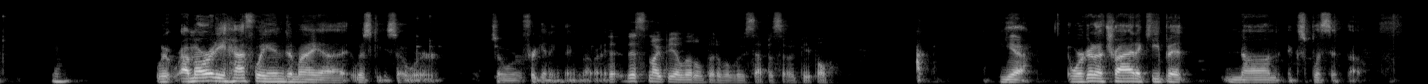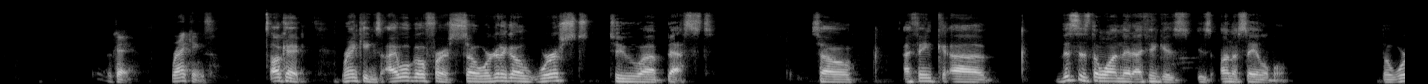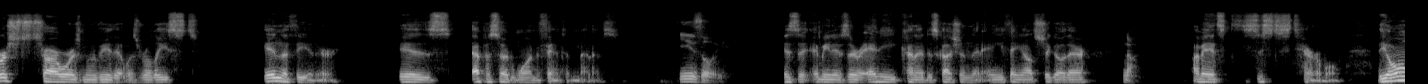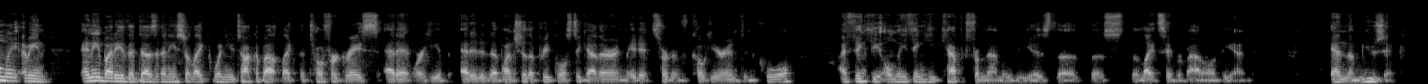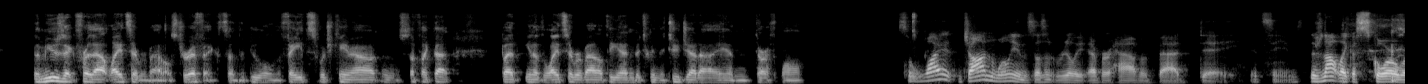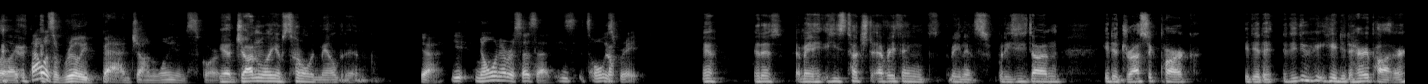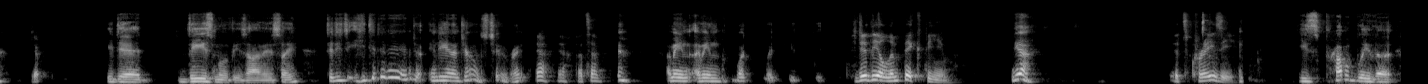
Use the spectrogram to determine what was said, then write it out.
Mhm. We're, I'm already halfway into my uh, whiskey, so we're so we're forgetting things already. Th- this might be a little bit of a loose episode, people. Yeah, we're gonna try to keep it non-explicit though. Okay, rankings. Okay, rankings. I will go first. So we're gonna go worst to uh, best. So I think uh, this is the one that I think is is unassailable. The worst Star Wars movie that was released in the theater is Episode One: Phantom Menace. Easily. Is it? I mean, is there any kind of discussion that anything else should go there? No. I mean, it's, it's just terrible. The only, I mean, anybody that does any sort like when you talk about like the Topher Grace edit where he edited a bunch of the prequels together and made it sort of coherent and cool. I think the only thing he kept from that movie is the the, the lightsaber battle at the end and the music. The music for that lightsaber battle is terrific. So the Duel of the Fates, which came out and stuff like that. But you know, the lightsaber battle at the end between the two Jedi and Darth Maul. So why John Williams doesn't really ever have a bad day? It seems there's not like a score where like that was a really bad John Williams score. Yeah, John Williams totally mailed it in. Yeah, you- no one ever says that. He's, it's always No. great. Yeah, it is. I mean, he's touched everything. I mean, it's what he's done. He did Jurassic Park. He did. Did he do? He did Harry Potter. Yep. He did these movies, obviously. Did he? He did Indiana Indiana Jones too, right? Yeah, yeah, that's him. Yeah. I mean, I mean, what? what He did the Olympic theme. yeah, It's crazy. he's probably the.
